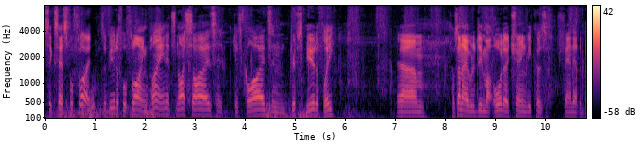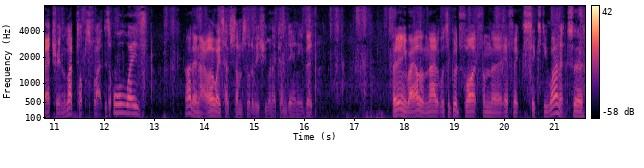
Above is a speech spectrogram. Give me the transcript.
a successful flight. It's a beautiful flying plane. It's nice size. It just glides and drifts beautifully. Um, I was unable to do my auto tune because I found out the battery in the laptop's flat. There's always, I don't know, I always have some sort of issue when I come down here, but but anyway, other than that, it was a good flight from the FX61. It's a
